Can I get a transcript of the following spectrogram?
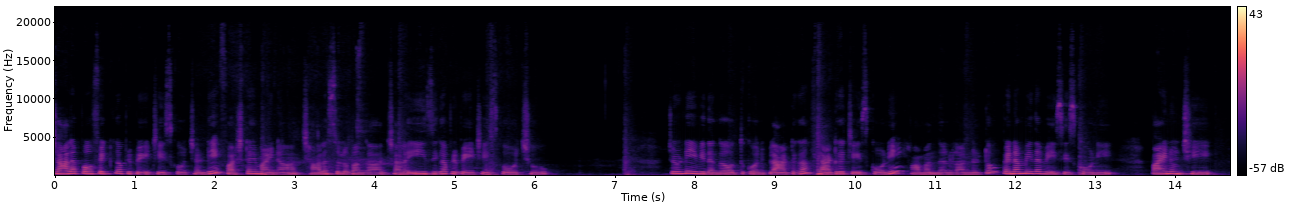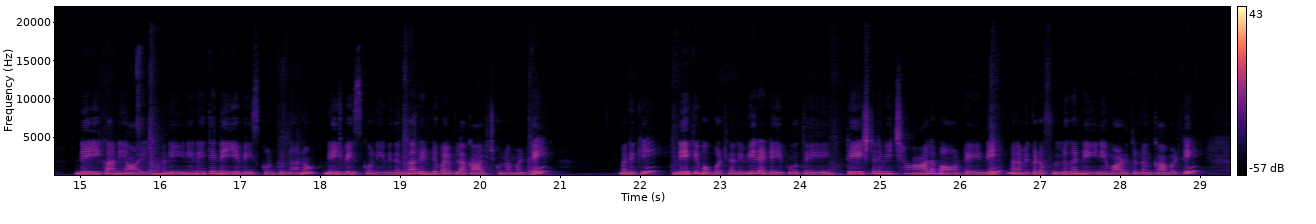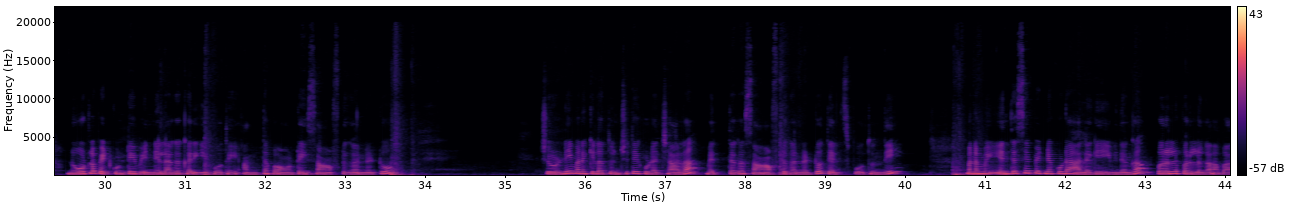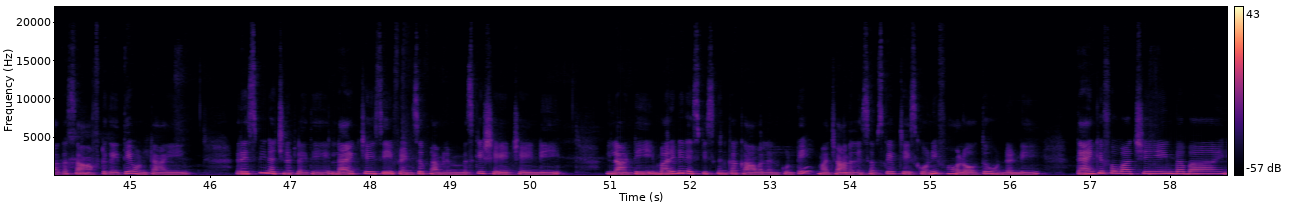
చాలా పర్ఫెక్ట్గా ప్రిపేర్ చేసుకోవచ్చు అండి ఫస్ట్ టైం అయినా చాలా సులభంగా చాలా ఈజీగా ప్రిపేర్ చేసుకోవచ్చు. చూడండి ఈ విధంగా ఒత్తుకొని ఫ్లాట్గా ఫ్లాట్గా చేసుకొని ఆ మందంలో అన్నట్టు పెనం మీద వేసేసుకొని పైనుంచి నెయ్యి కానీ ఆయిల్ కానీ నేనైతే నెయ్యి వేసుకుంటున్నాను. నెయ్యి వేసుకొని ఈ విధంగా రెండు వైపులా కాల్చుకున్నామంటే మనకి నేతి బొబ్బట్లు అనేవి రెడీ అయిపోతాయి. టేస్ట్ అనేవి చాలా బాగుంటాయండి. మనం ఇక్కడ ఫుల్గా నెయ్యినే వాడుతున్నాం కాబట్టి నోట్లో పెట్టుకుంటే వెన్నెలాగా కరిగిపోతాయి. అంత బాగుంటాయి సాఫ్ట్గా అన్నట్టు. చూడండి మనకి ఇలా తుంచితే కూడా చాలా మెత్తగా సాఫ్ట్గా అన్నట్టు తెలిసిపోతుంది. మనం ఎంతసేపు పెట్టినా కూడా అలాగే ఈ విధంగా పొరలు పొరలుగా బాగా సాఫ్ట్గా అయితే ఉంటాయి. రెసిపీ నచ్చినట్లయితే లైక్ చేసి ఫ్రెండ్స్ ఫ్యామిలీ మెంబర్స్కి షేర్ చేయండి. ఇలాంటి మరిన్ని రెసిపీస్ కనుక కావాలనుకుంటే మా ఛానల్ని సబ్స్క్రైబ్ చేసుకొని ఫాలో అవుతూ ఉండండి. Thank you for watching. Bye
